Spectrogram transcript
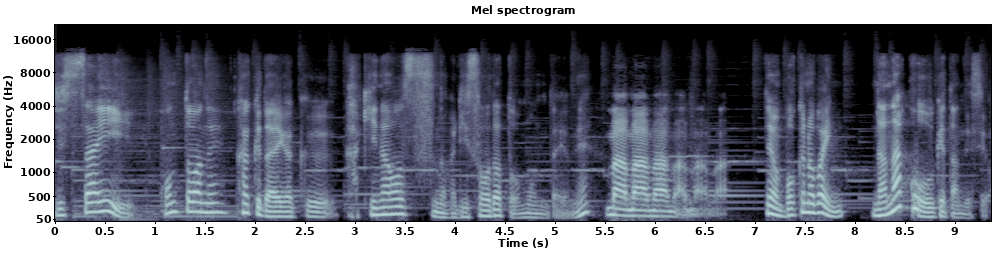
実際本当はね各大学書き直すのが理想だと思うんだよねまあまあまあまあまあまあ。でも僕の場合7個を受けたんですよ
